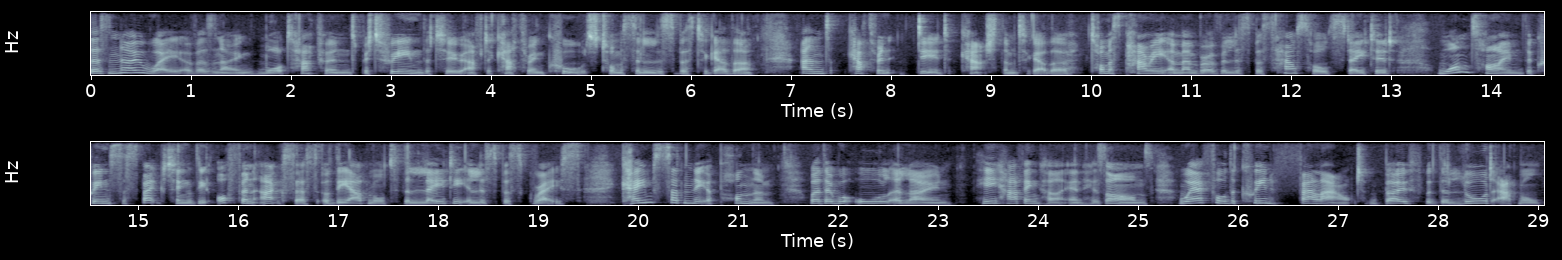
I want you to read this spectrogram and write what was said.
There's no way of us knowing what happened between the two after Catherine caught Thomas and Elizabeth together. And Catherine did catch them together. Thomas Parry, a member of Elizabeth's household, stated One time the Queen, suspecting the often access of the Admiral to the Lady Elizabeth's Grace, came suddenly upon them where they were all alone he having her in his arms, wherefore the Queen fell out, both with the Lord Admiral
